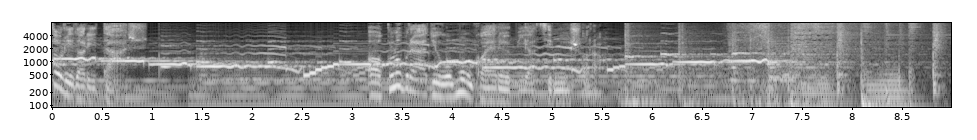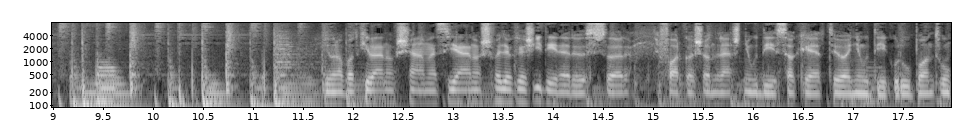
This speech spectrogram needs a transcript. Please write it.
Szolidaritás. A Klubrádió munkaerőpiaci műsora. Jó napot kívánok, Sámesz János vagyok, és idén először Farkas András nyugdíj szakértő, a nyugdíjguru.hu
